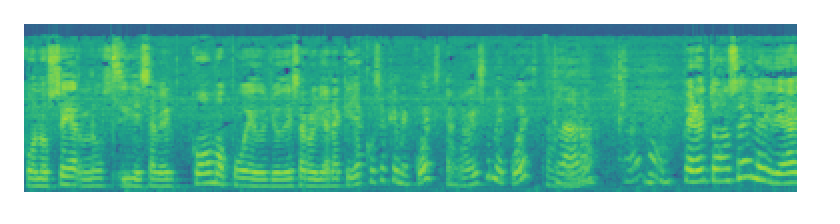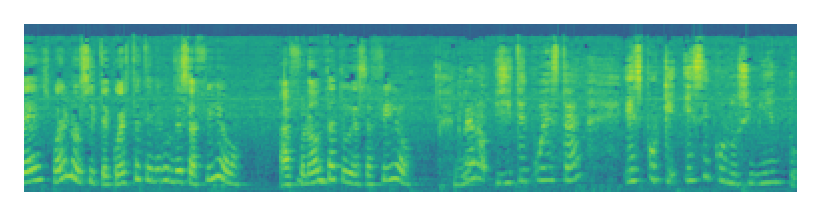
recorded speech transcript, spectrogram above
conocernos y de saber cómo puedo yo desarrollar aquellas cosas que me cuestan. A veces me cuestan. Claro. Claro. Pero entonces la idea es, bueno, si te cuesta tienes un desafío. Afronta tu desafío. Claro, y si te cuesta, es porque ese conocimiento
